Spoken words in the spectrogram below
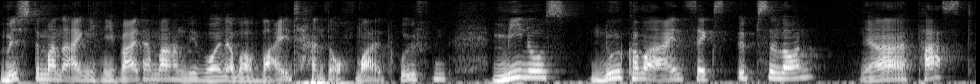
Müsste man eigentlich nicht weitermachen. Wir wollen aber weiter nochmal prüfen. Minus 0,16y, ja, passt.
